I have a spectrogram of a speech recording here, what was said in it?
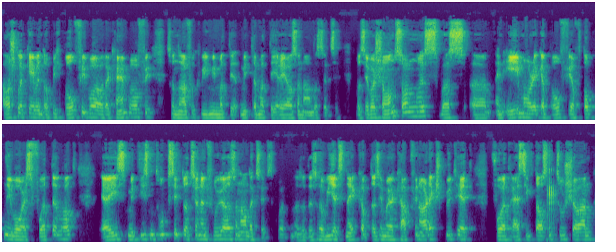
ausschlaggebend, ob ich Profi war oder kein Profi, sondern einfach, wie ich mich mit der Materie auseinandersetze. Was ich aber schon sagen muss, was äh, ein ehemaliger Profi auf Top-Niveau als Vorteil hat, er ist mit diesen Drucksituationen früher auseinandergesetzt worden. Also das habe ich jetzt nicht gehabt, dass ich mal ein Cup-Finale gespielt hätte vor 30.000 Zuschauern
